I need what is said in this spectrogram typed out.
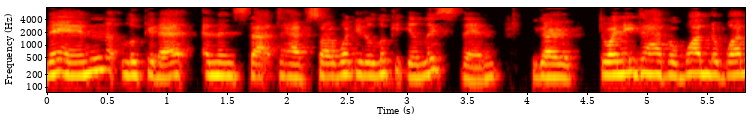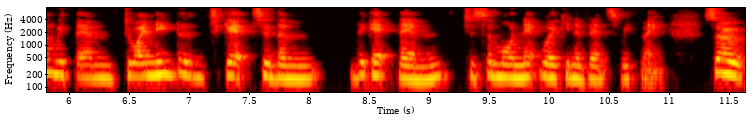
Then look at it and then start to have, so I want you to look at your list then. You go, do I need to have a one to one with them? Do I need to, to get to them, to get them to some more networking events with me? So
